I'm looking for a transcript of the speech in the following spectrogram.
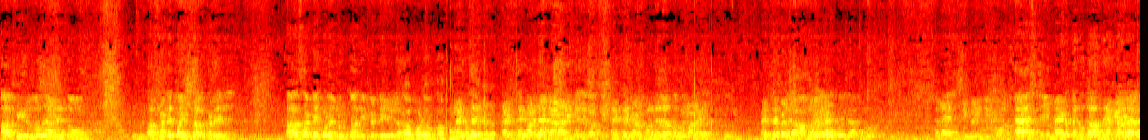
ਆਹ ਵੀਰ ਲੁਧਿਆਣੇ ਤੋਂ ਆਹ ਸਾਡੇ ਭਾਈ ਸਾਹਿਬ ਖੜੇ ਨੇ। ਆਹ ਸਾਡੇ ਕੋਲੇ ਨੋਟਾਂ ਦੀ ਡਿਟੇਲ ਆ। ਆ ਫੜੋ ਆ ਫੋਨ ਇੱਥੇ ਫੜ ਮੇਰਾ ਇੱਥੇ ਖੜ ਜਾ ਜਾਣਾ ਨਹੀਂ ਕਿਸੇ ਪਾਸੇ। ਇੱਥੇ ਖੜ ਬੰਦੇ ਦਾ ਭਗਵਾਨ ਹੈ ਇੱਥੇ ਬੈਠਾ। ਕੋਈ ਸਰ ਐਸਟੀਮੇਟ ਦੀ ਕੋਲ ਐਸਟੀਮੇਟ ਤੈਨੂੰ ਦੱਸ ਦਿਆਂ ਕਰ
